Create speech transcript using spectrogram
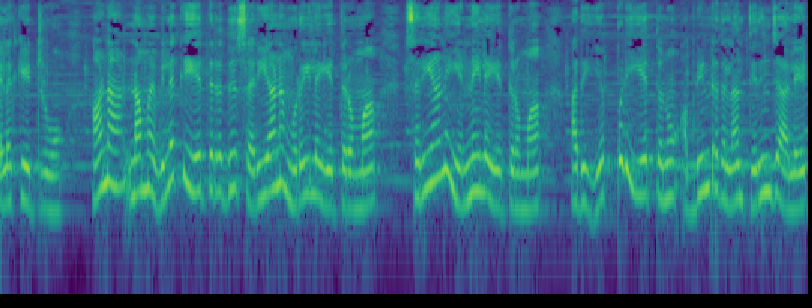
விளக்கேற்றுவோம். ஆனால் நம்ம விளக்கு ஏத்துறது சரியான முறையில் ஏத்துறோமா? சரியான எண்ணெயில ஏத்துறோமா? அது எப்படி ஏத்தணும் அப்படின்றதெல்லாம் தெரிஞ்சாலே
